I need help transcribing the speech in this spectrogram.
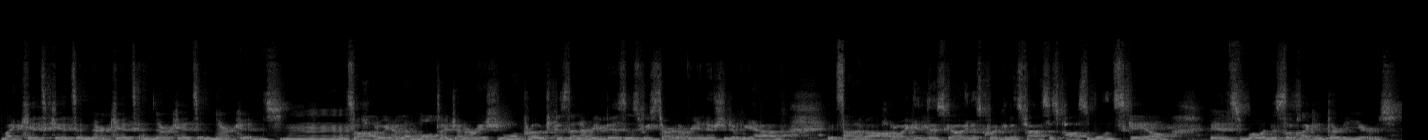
my kids' kids and their kids and their kids and their kids. And hmm. so, how do we have that multi generational approach? Because then every business we start, every initiative we have, it's not about how do I get this going as quick and as fast as possible and scale. It's what would this look like in 30 years?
